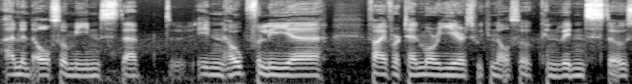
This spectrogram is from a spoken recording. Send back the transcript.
and it also means that in hopefully uh, five or ten more years, we can also convince those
